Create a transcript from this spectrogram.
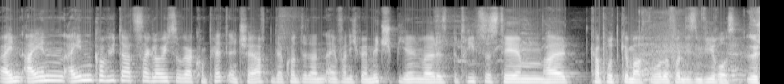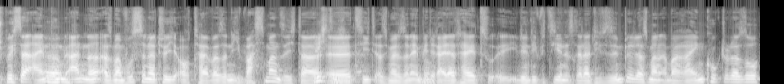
ein, ein, ein Computer hat es da, glaube ich, sogar komplett entschärft und der konnte dann einfach nicht mehr mitspielen, weil das Betriebssystem halt kaputt gemacht wurde von diesem Virus. Du sprichst da einen ähm, Punkt an, ne? Also man wusste natürlich auch teilweise nicht, was man sich da äh, zieht. Also ich meine, so eine MP3-Datei zu identifizieren ist relativ simpel, dass man aber reinguckt oder so.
